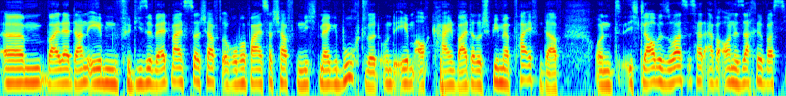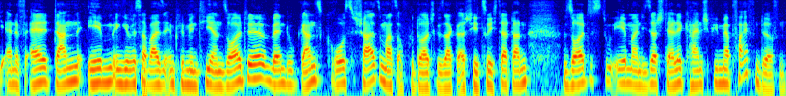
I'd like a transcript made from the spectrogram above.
ähm, weil er dann eben für diese Weltmeisterschaft, Europameisterschaft nicht mehr gebucht wird und eben auch kein weiteres Spiel mehr pfeifen darf. Und ich glaube, sowas ist halt einfach auch eine Sache, was die NFL dann eben in gewisser Weise implementieren sollte. Wenn du ganz große Scheiße machst, auf gut Deutsch gesagt, als Schiedsrichter, dann solltest du eben an dieser Stelle kein Spiel mehr pfeifen dürfen.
